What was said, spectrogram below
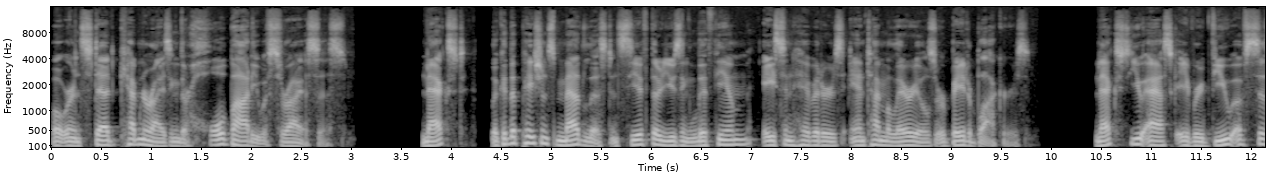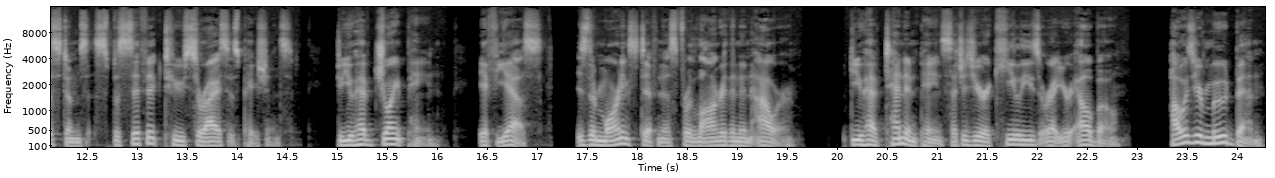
but were instead koebnerizing their whole body with psoriasis. Next, look at the patient's med list and see if they're using lithium, ACE inhibitors, antimalarials, or beta blockers. Next, you ask a review of systems specific to psoriasis patients. Do you have joint pain? If yes, is there morning stiffness for longer than an hour? Do you have tendon pains, such as your Achilles or at your elbow? How has your mood been?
